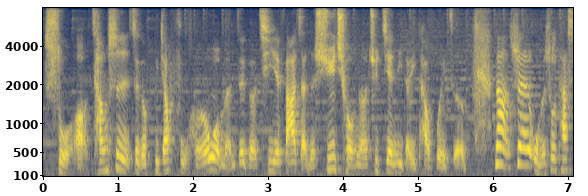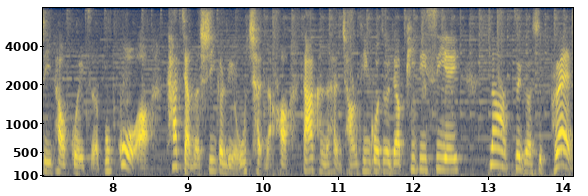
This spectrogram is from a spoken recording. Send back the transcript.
所尝试这个比较符合我们这个企业发展的需求呢，去建立的一套规则。那虽然我们说它是一套规则，不过啊，它讲的是一个流程啊哈，大家可能很常听过这个叫 PDCA，那这个是 Plan、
